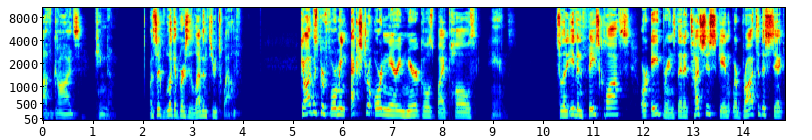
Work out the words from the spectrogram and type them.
of God's kingdom. Let's look, look at verses 11 through 12. God was performing extraordinary miracles by Paul's hands, so that even face cloths or aprons that had touched his skin were brought to the sick,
